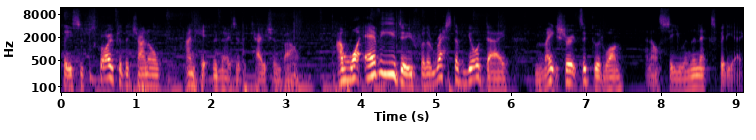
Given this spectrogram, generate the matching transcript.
please subscribe to the channel and hit the notification bell. And whatever you do for the rest of your day, make sure it's a good one and I'll see you in the next video.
